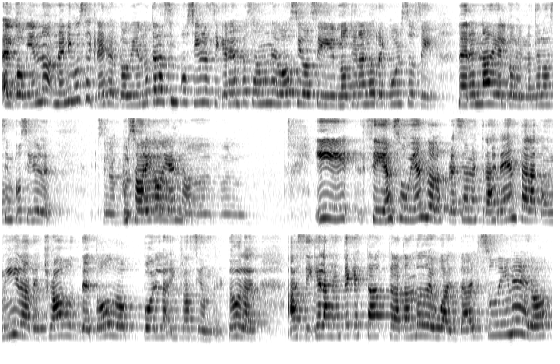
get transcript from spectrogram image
el gobierno, no hay ningún secreto, el gobierno te lo hace imposible si quieres empezar un negocio, si no tienes los recursos, si no eres nadie, el gobierno te lo hace imposible. Si no es sorry, gobierno. si no Y siguen subiendo los precios de nuestra renta, la comida, de travel, de todo por la inflación del dólar. Así que la gente que está tratando de guardar su dinero,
